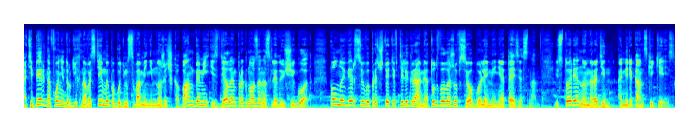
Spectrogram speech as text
А теперь на фоне других новостей мы побудем с вами немножечко вангами и сделаем прогнозы на следующий год. Полную версию вы прочтете в Телеграме, а тут выложу все более-менее тезисно. История номер один. Американский кейс.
